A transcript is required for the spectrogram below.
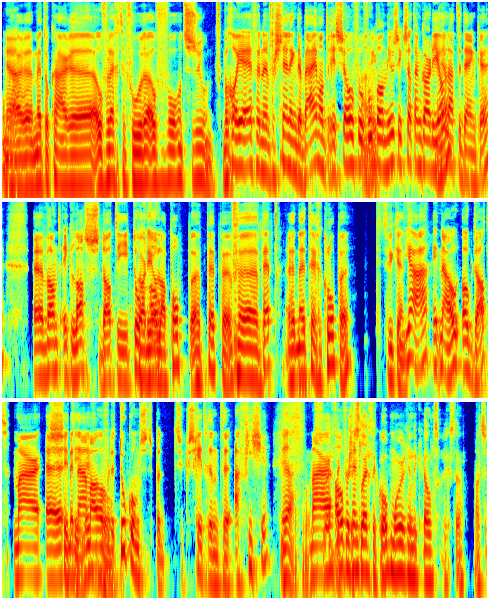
Om Ja. daar eh, met elkaar eh, overleg te voeren over volgend seizoen. We gooien even een versnelling erbij, want er is zoveel Nee. voetbalnieuws. Ik zat aan Guardiola Ja? te denken, eh, want ik las dat hij toch... Guardiola ook- Pop, Pep, Pep. nee, tegen Kloppen dit weekend. Ja, nou, ook dat. Maar eh, met name Liverpool. over de toekomst. Het is een Schitterend affiche. Ja. Maar slechte, over zijn... slechte kop morgen in de krant zag ik staan. Wat,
